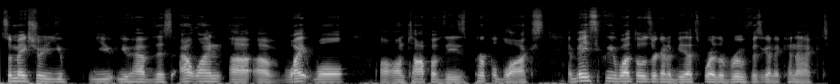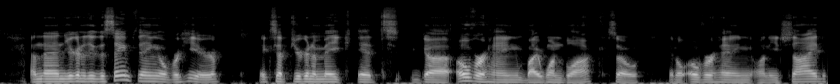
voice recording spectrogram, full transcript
So make sure you you you have this outline uh, of white wool uh, on top of these purple blocks, and basically what those are going to be, that's where the roof is going to connect. And then you're going to do the same thing over here, except you're going to make it uh, overhang by one block. So it'll overhang on each side,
